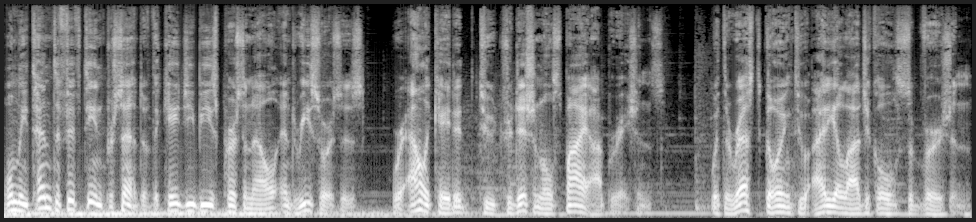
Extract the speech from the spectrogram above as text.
Only 10 to 15 percent of the KGB's personnel and resources were allocated to traditional spy operations, with the rest going to ideological subversion.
